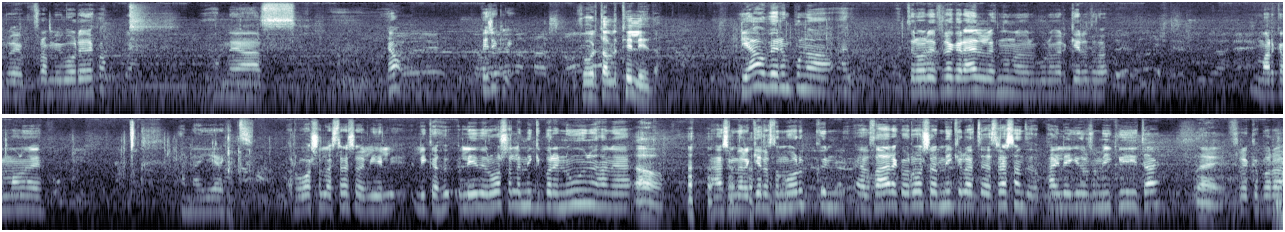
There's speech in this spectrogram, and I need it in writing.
Alveg fram í vorið eitthvað. Þannig að, já, basically. Þú ert alveg til í þetta? Já, við erum búin að, þetta er orðið frekar eðlilegt núna, við erum búin að vera að gera þetta marga mánuði. Þannig að ég er ekkert rosalega stressað, ég lí- líka lifi rosalega mikið bara í núinu, þannig að það sem er að gerast á morgun, ef það er eitthvað rosalega mikilvægt eða stressandi, þá pæli ég ekki rosalega mikið í dag. Nei. Frekar bara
